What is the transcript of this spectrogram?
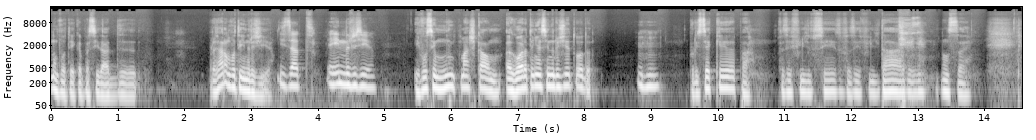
não vou ter capacidade de. Para já não vou ter energia. exato. É energia. E vou ser muito mais calmo. Agora tenho essa energia toda. Uhum. Por isso é que, pá, fazer filho cedo, fazer filho tarde, não sei.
